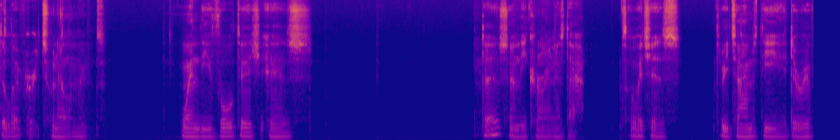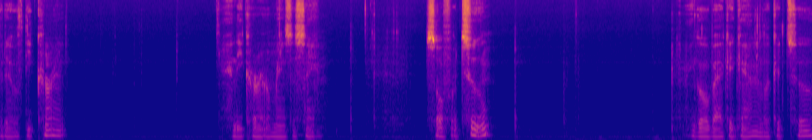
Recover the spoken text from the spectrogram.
delivered to an element when the voltage is this and the current is that. So which is three times the derivative of the current and the current remains the same. So for 2, we go back again and look at 2.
